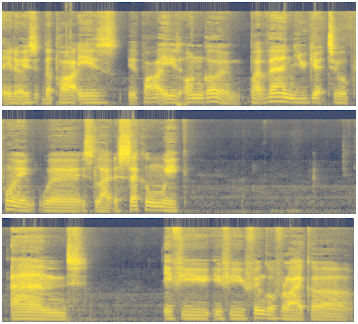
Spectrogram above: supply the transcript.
you know, the parties, the party is ongoing. But then you get to a point where it's like the second week, and if you if you think of like a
